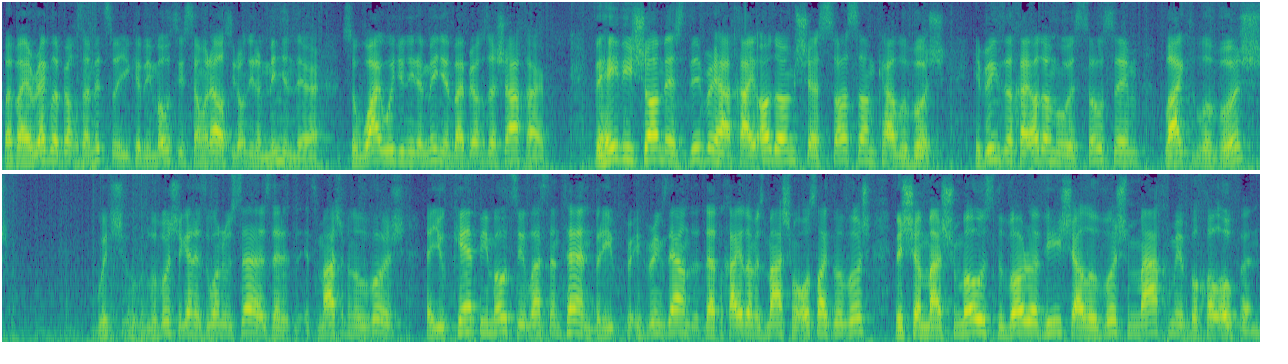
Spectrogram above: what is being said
but by a regular birchos hamitzvah you could be motzi someone else. You don't need a minion there. So why would you need a minion by birchos hashachar? Ve'hevi sham es divrei hachai adam shesasam kaluvush. He brings the Chai Adam who is so same like the Lavush, which Lavush again is the one who says that it's Masha from the Lavush, that you can't be Motzi less than 10, but he, he brings down that, the Chai is Mashma also like the Lavush, V'shem Mashmos Dvarav Hi Shal Lavush Machmir B'chol Ofen.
